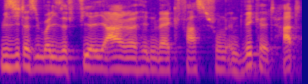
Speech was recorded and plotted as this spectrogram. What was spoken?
wie sich das über diese vier Jahre hinweg fast schon entwickelt hat.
